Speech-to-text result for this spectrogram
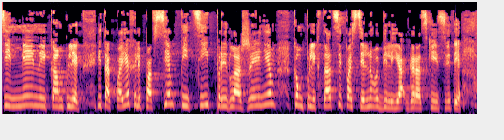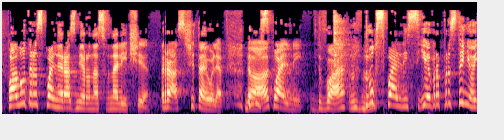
семейный комплект. Итак, поехали по всем пяти предложениям комплектации постельного белья городские цветы. Полутораспальный размер у нас в наличии. Раз, считай, Оля. Так. Двухспальный. Два. Угу. Двухспальный с европростыней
